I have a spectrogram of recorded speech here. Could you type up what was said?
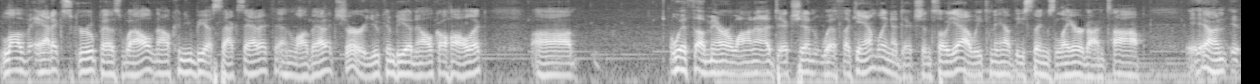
love addicts group as well. Now, can you be a sex addict and love addict? Sure, you can be an alcoholic uh, with a marijuana addiction, with a gambling addiction. So, yeah, we can have these things layered on top. And it,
